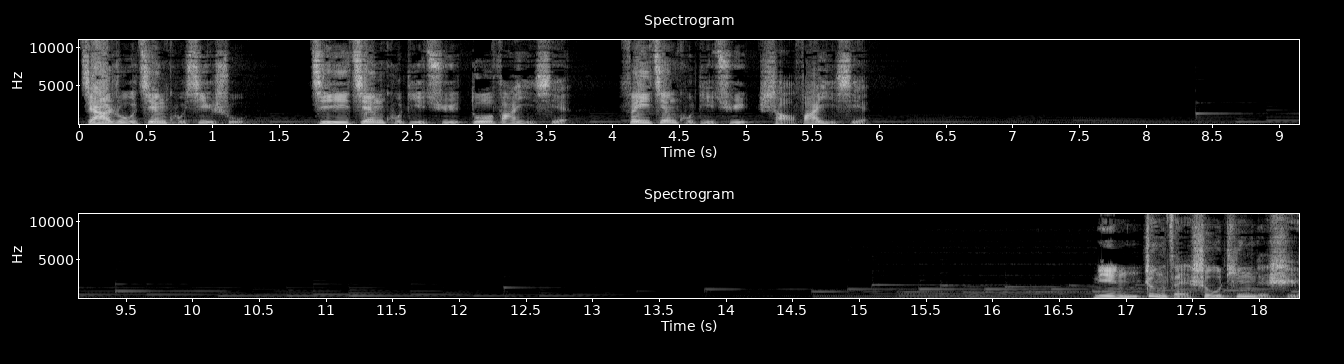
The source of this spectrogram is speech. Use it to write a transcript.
加入艰苦系数，即艰苦地区多发一些，非艰苦地区少发一些。您正在收听的是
